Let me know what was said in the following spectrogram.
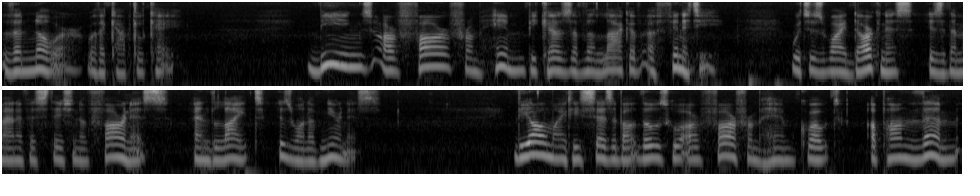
the knower with a capital K. Beings are far from him because of the lack of affinity, which is why darkness is the manifestation of farness and light is one of nearness. The Almighty says about those who are far from Him, quote, Upon them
